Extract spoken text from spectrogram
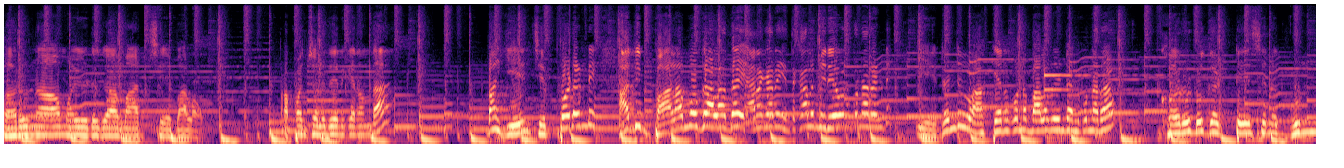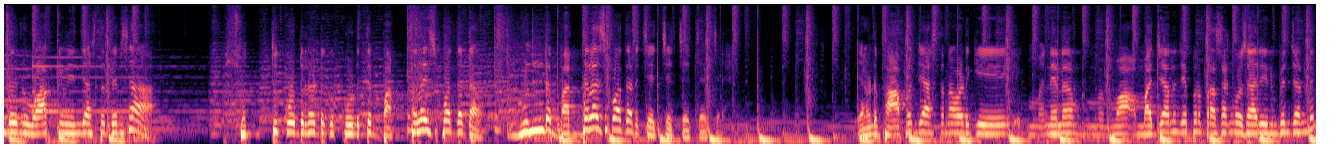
కరుణామయుడుగా మార్చే బలం. ప్రపంచంలో దేనికైనా ఉందా? అబ్బా ఏం చెప్పాడండి? అది బలము గలదై అనగానే ఇంతకాలం మీరు ఏమనుకున్నారండి ఏంటండి వాక్యానికి అనుకున్న బలం ఏంటి అనుకున్నారా? కరుడు గట్టేసిన గుండెను వాక్యం ఏం చేస్తా తెలుసా? సుత్తు కొట్టినట్టుగా కొడితే బద్దలేసిపోద్దట. గుండె బద్దలేసిపోతాడు. చే చే ఏమంటే పాపం చేస్తున్న వాడికి నేను మధ్యాహ్నం చెప్పిన ప్రసంగం ఒకసారి వినిపించండి.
